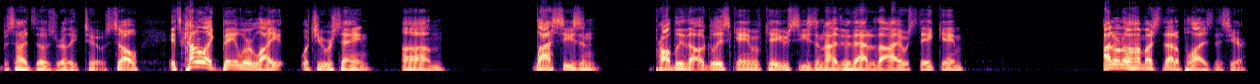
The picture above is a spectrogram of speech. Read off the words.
besides those really too. So it's kind of like Baylor Light, what you were saying. Um, last season, probably the ugliest game of KU season, either that or the Iowa State game. I don't know how much that applies this year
